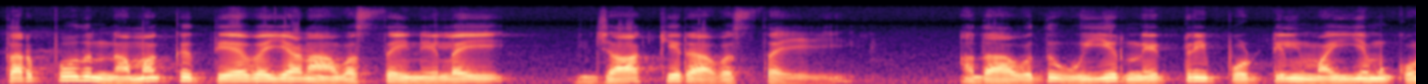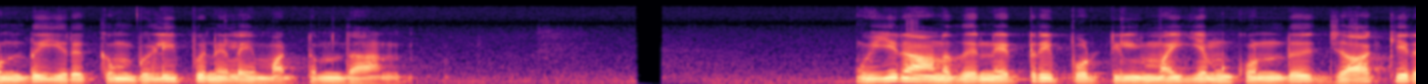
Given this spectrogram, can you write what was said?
தற்போது நமக்கு தேவையான அவஸ்தை நிலை ஜாக்கிர அவஸ்தை. அதாவது உயிர் நெற்றி போட்டில் மையம் கொண்டு இருக்கும் விழிப்பு நிலை மட்டும்தான். உயிரானது நெற்றி போட்டில் மையம் கொண்டு ஜாக்கிர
